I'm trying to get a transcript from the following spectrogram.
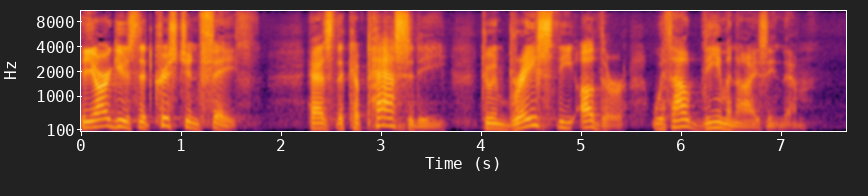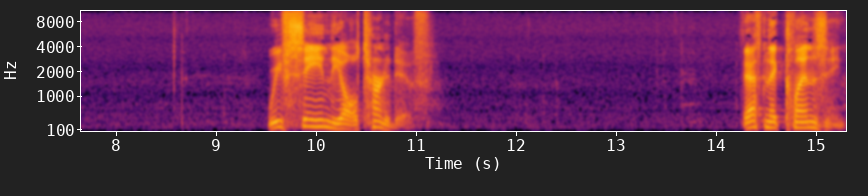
He argues that Christian faith has the capacity to embrace the other without demonizing them. We've seen the alternative ethnic cleansing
